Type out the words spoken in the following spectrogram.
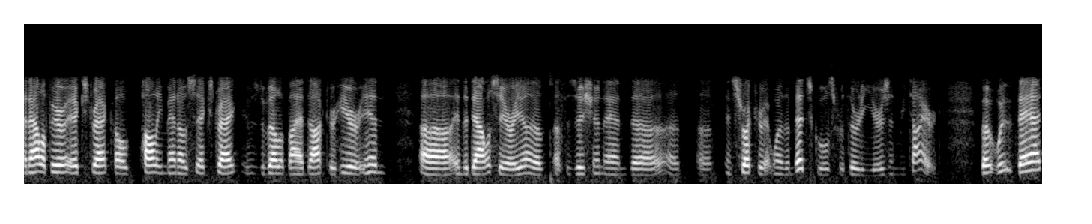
An aloe vera extract called Polymenos extract. It was developed by a doctor here in uh, in the Dallas area, a, a physician and uh, a, a instructor at one of the med schools for 30 years and retired. But with that,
